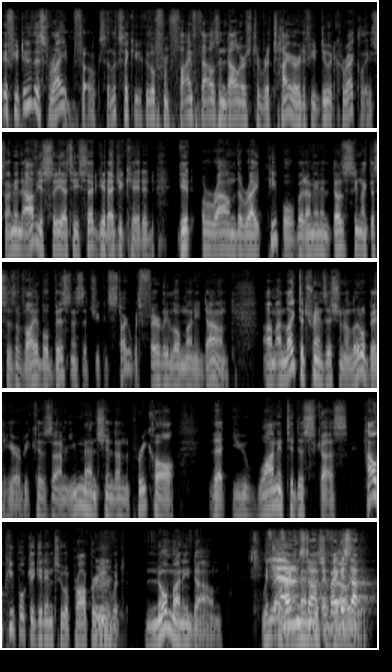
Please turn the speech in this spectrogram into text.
if you do this right, folks, it looks like you could go from five thousand dollars to retired if you do it correctly. So I mean, obviously, as he said, get educated, get around the right people. But I mean, it does seem like this is a viable business that you could start with fairly low money down. Um, I'd like to transition a little bit here because um, you mentioned on the pre-call that you wanted to discuss how people could get into a property mm. with no money down. With yeah. If I can stop, if I can stop,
